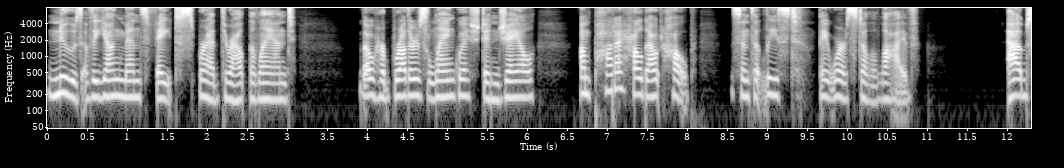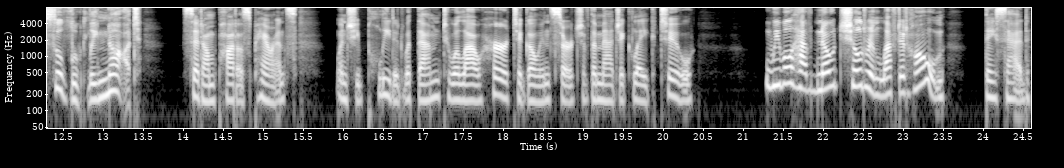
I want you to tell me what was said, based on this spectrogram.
News of the young men's fate spread throughout the land. Though her brothers languished in jail, Ampata held out hope, since at least they were still alive. Absolutely not, said Ampata's parents when she pleaded with them to allow her to go in search of the magic lake, too. We will have no children left at home, they said.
